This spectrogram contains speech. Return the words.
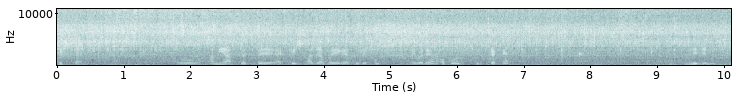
ছিটকায়। তো আমি আস্তে আস্তে এক পিঠ ভাজা হয়ে গেছে, দেখুন। এবারে অপর পিঠটাকে ভেজে নিচ্ছি,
